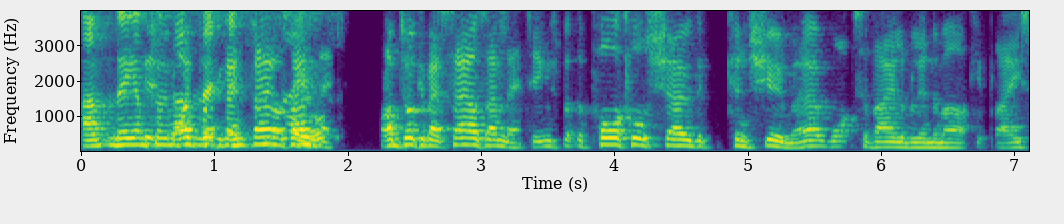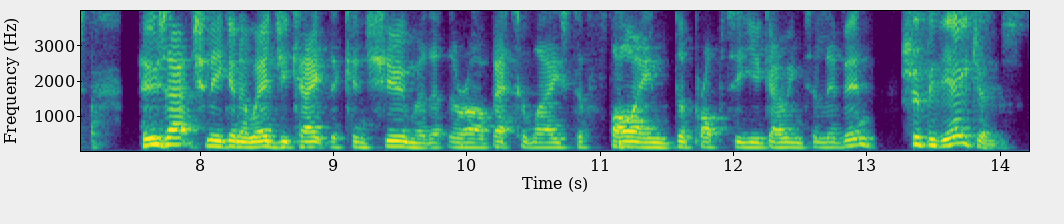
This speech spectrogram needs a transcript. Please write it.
Um, lee i'm talking about, lettings. sales, sales. i'm talking about sales and lettings but the portals show the consumer what's available in the marketplace. Who's actually going to educate the consumer that there are better ways to find the property you're going to live in? Should be the agents.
